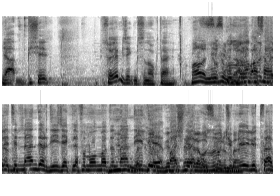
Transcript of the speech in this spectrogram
Ya bir şey söylemeyecek misin Oktay? Vallahi ne. Suskunluğum asaletindendir diyecek lafım olmadığından değil diye bakıyorum, başlayan uzun cümleyi lütfen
